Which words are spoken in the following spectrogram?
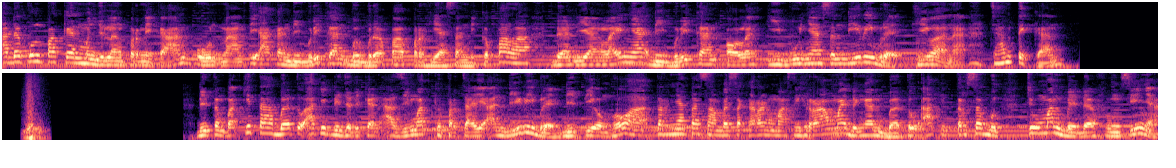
Adapun pakaian menjelang pernikahan pun nanti akan diberikan beberapa perhiasan di kepala dan yang lainnya diberikan oleh ibunya sendiri bre. Gimana? Cantik kan di tempat kita, batu akik dijadikan azimat kepercayaan diri bre. Di Tionghoa, ternyata sampai sekarang masih ramai dengan batu akik tersebut. Cuman beda fungsinya.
